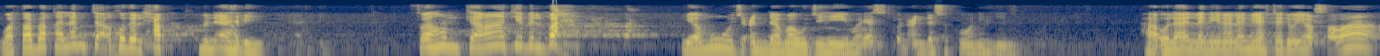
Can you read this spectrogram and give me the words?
وطبقه لم تأخذ الحق من أهله فهم كراكب البحر يموج عند موجه ويسكن عند سكونه. هؤلاء الذين لم يهتدوا إلى الصواب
